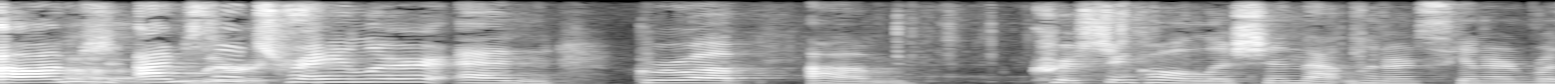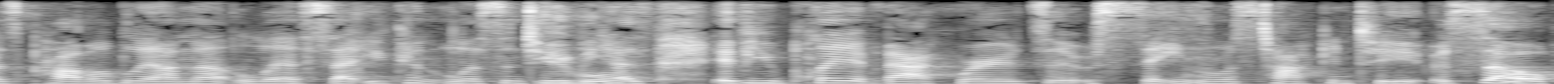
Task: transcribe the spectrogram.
Oh, I'm uh, I'm so lyrics. trailer and grew up um, Christian Coalition. That Lynyrd Skynyrd was probably on that list that you can listen to Evil? because if you play it backwards, it was Satan was talking to you. So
